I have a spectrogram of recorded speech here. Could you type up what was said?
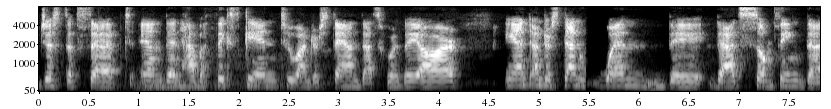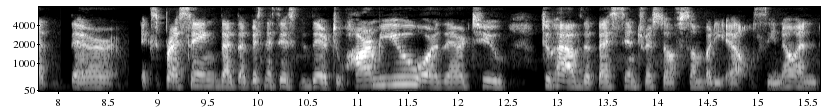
just accept and then have a thick skin to understand that's where they are and understand when they that's something that they're expressing that the business is there to harm you or there to to have the best interest of somebody else you know and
